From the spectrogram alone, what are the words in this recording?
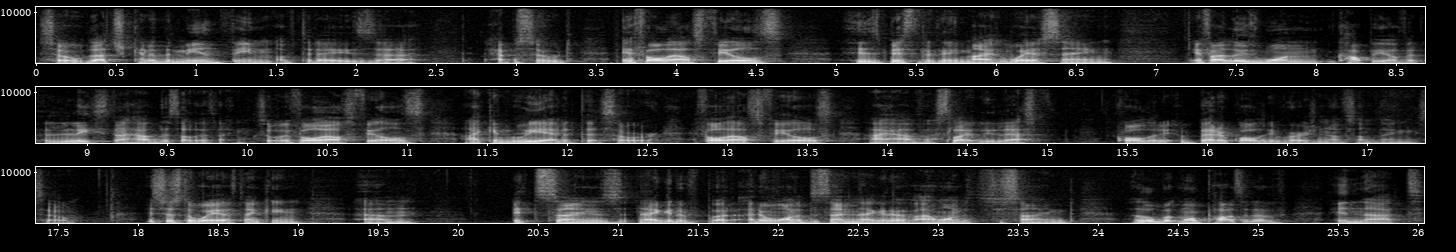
So that's kind of the main theme of today's uh, episode. If all else fails, is basically my way of saying if I lose one copy of it, at least I have this other thing. So if all else fails, I can re-edit this, or if all else fails, I have a slightly less quality, a better quality version of something. So it's just a way of thinking. Um, it sounds negative, but I don't want it to sound negative. I want it to sound a little bit more positive in that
